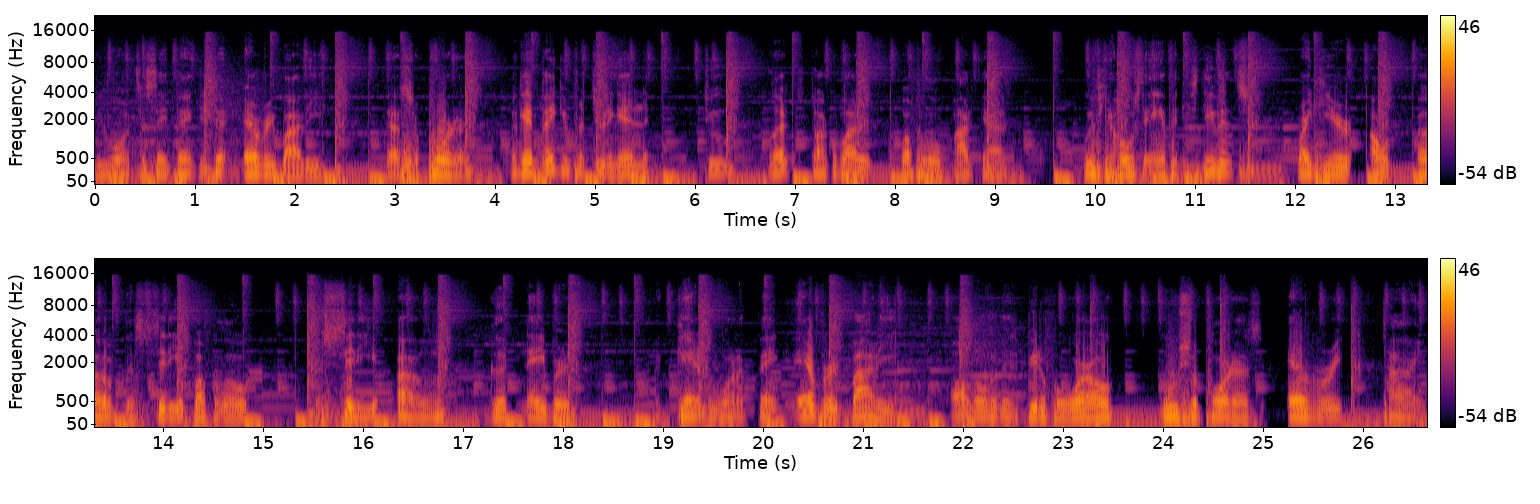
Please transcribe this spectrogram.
we want to say thank you to everybody that support us. Again, thank you for tuning in to Let's Talk About It Buffalo podcast with your host, Anthony Stevens, right here out of the city of Buffalo, the city of good neighbors. Again, we want to thank everybody all over this beautiful world who support us every time.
